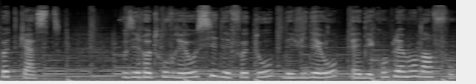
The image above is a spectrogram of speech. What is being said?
podcast. Vous y retrouverez aussi des photos, des vidéos et des compléments d'infos.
